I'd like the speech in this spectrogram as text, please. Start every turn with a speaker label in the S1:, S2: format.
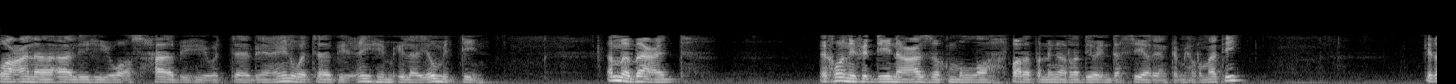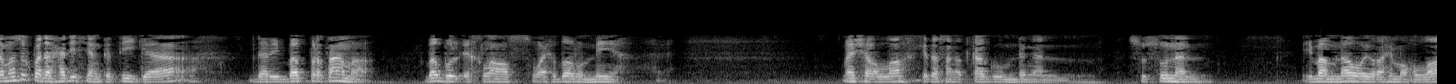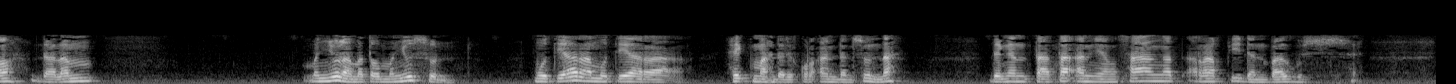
S1: وعلى آله وأصحابه والتابعين وتابعيهم إلى يوم الدين أما بعد Ikhwani fi din azakumullah para pendengar radio Indosiar yang kami hormati. Kita masuk pada hadis yang ketiga dari bab pertama, babul ikhlas wa ihdarun niyah. Masya Allah kita sangat kagum dengan susunan Imam Nawawi rahimahullah dalam menyulam atau menyusun mutiara-mutiara hikmah dari Quran dan Sunnah dengan tataan yang sangat rapi dan bagus.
